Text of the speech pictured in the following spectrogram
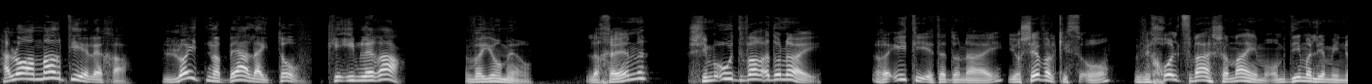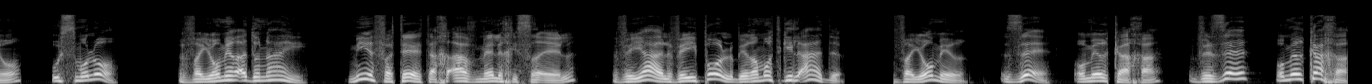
הלא אמרתי אליך, לא יתנבא עלי טוב, כי אם לרע. ויאמר, לכן, שמעו דבר אדוני. ראיתי את אדוני יושב על כסאו, וכל צבא השמיים עומדים על ימינו, ושמאלו. ויאמר אדוני, מי יפתה את אחאב מלך ישראל, ויעל ויפול ברמות גלעד? ויאמר, זה אומר ככה, וזה אומר ככה.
